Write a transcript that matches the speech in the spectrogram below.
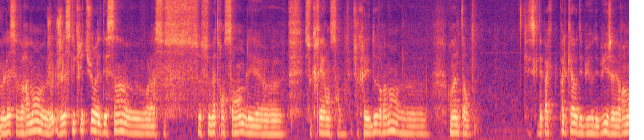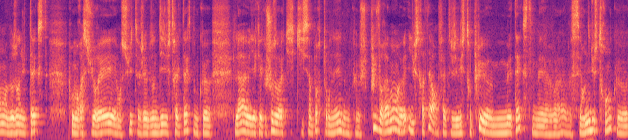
me laisse vraiment, je, laisse l'écriture et le dessin, voilà se, mettre ensemble et euh, se créer ensemble. Je crée les deux vraiment euh, en même temps. Ce qui n'était pas, le cas au début. Au début, j'avais vraiment besoin du texte pour me rassurer, et ensuite j'avais besoin d'illustrer le texte. Donc euh, là, il y a quelque chose qui, s'est un peu retourné. Donc je suis plus vraiment illustrateur en fait. J'illustre plus mes textes, mais voilà, c'est en illustrant que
